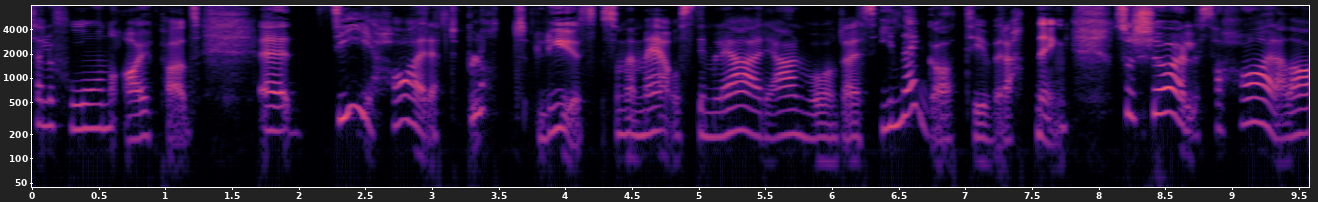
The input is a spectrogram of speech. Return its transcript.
telefon, iPad. Eh, de har et blått lys som er med å stimulere hjernen vår i negativ retning. Så sjøl så har jeg da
